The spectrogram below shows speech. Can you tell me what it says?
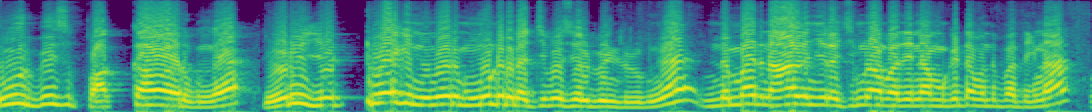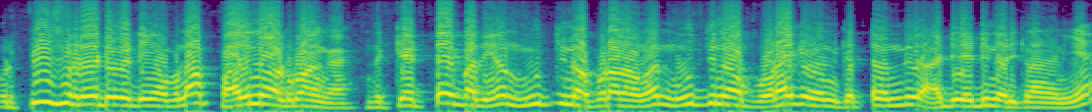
நூறு பீஸ் பக்காவா இருக்குங்க. வெறும் எட்டு ரூபாய்க்கு இந்த மாதிரி மூன்று லட்சம் செல் பண்ணிட்டு இருக்குங்க. இந்த மாதிரி நாலஞ்சு லட்சம் பாத்தீங்கன்னா நம்ம கிட்ட வந்து பாத்தீங்கன்னா ஒரு பீஸ் ரேட் கேட்டீங்க அப்படின்னா பதினாறு ரூபாங்க. இந்த கெட்டே பாத்தீங்கன்னா நூத்தி நாற்பது ரூபா வாங்க நூத்தி நாற்பது ரூபாய்க்கு வந்து கெட்ட வந்து அடி அடி நடிக்கலாங்க நீங்க.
